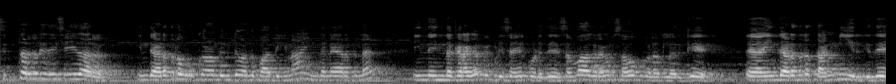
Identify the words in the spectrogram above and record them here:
சித்தர்கள் இதை செய்தார்கள். இந்த இடத்துல உட்கார்ந்துக்கிட்டு வந்து பார்த்தீங்கன்னா இந்த நேரத்தில் இந்த இந்த கிரகம் இப்படி செயல்படுது. செவ்வாய் கிரகம் சிவப்பு கலரில் இருக்குது இந்த இடத்துல தண்ணி இருக்குது.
